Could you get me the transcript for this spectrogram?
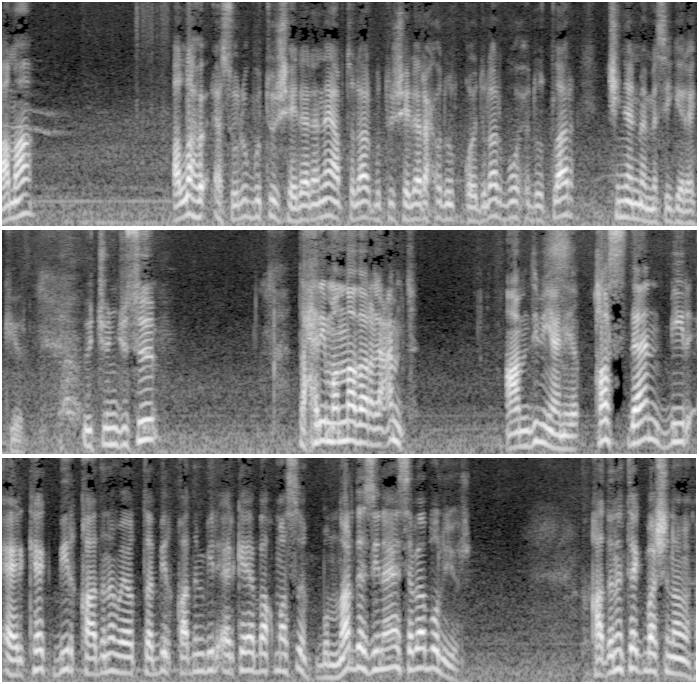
Ama Allah Resulü bu tür şeylere ne yaptılar? Bu tür şeylere hudut koydular. Bu hudutlar çiğnenmemesi gerekiyor. Üçüncüsü tahriman nazar el. Amdi mi yani kasten bir erkek bir kadına veyahut da bir kadın bir erkeğe bakması. Bunlar da zinaya sebep oluyor. Kadının tek başına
